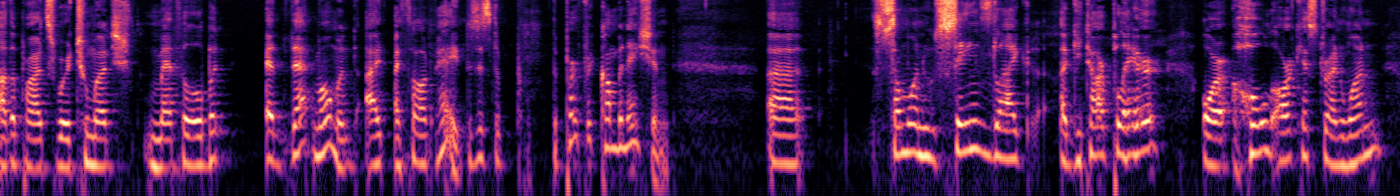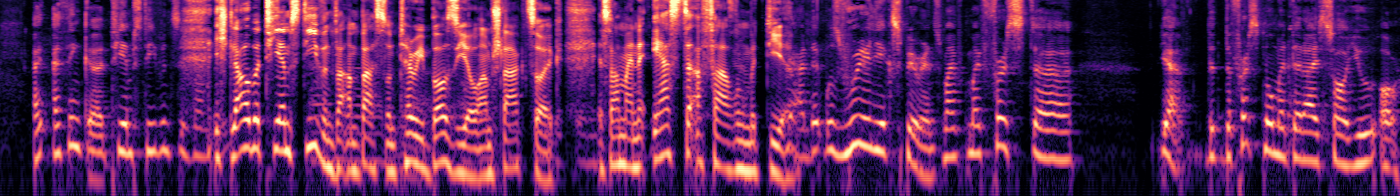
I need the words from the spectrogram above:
other parts were too much metal. But at that moment, I, I thought, hey, this is the the perfect combination. Uh, someone who sings like a guitar player or a whole orchestra in one. I, I think uh, T.M. Stevens is on. Ich glaube, TM Steven war am Bass und Terry Bozzio am Schlagzeug. Es war meine erste Erfahrung mit dir. Yeah, that was really experience. My my first, uh, yeah, the, the first moment that I saw you or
